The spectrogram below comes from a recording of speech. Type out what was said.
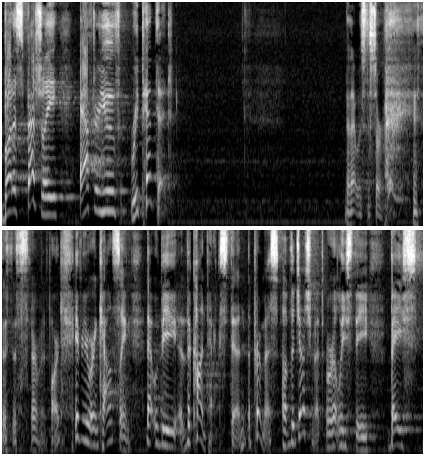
But especially after you've repented. Now, that was the sermon, the sermon part. If you were in counseling, that would be the context, then, the premise of the judgment, or at least the base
